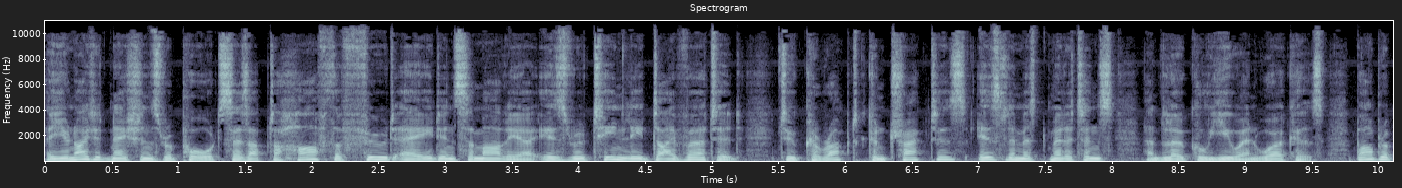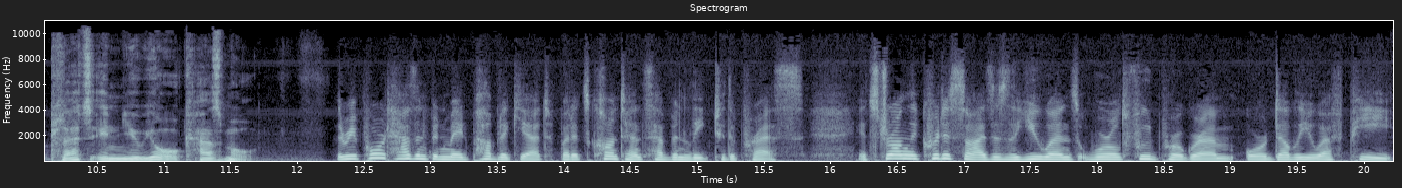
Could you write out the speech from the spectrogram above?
A United Nations report says up to half the food aid in Somalia is routinely diverted to corrupt contractors, Islamist militants, and local UN workers. Barbara Plett in New York has more. The report hasn't been made public yet, but its contents have been leaked to the press. It strongly criticizes the UN's World Food Programme, or WFP,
